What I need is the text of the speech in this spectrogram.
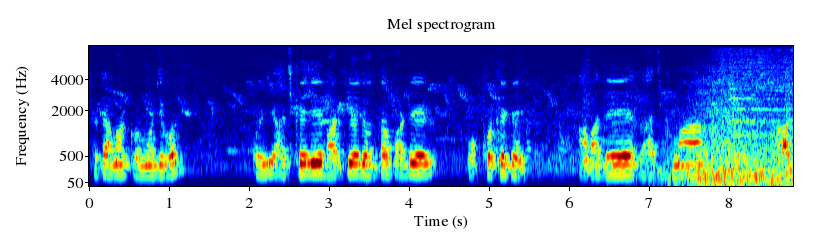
সেটা আমার কর্মজীবন। ওই আজকে যে ভারতীয় জনতা পার্টির পক্ষ থেকে আমাদের রাজকুমার দাস,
